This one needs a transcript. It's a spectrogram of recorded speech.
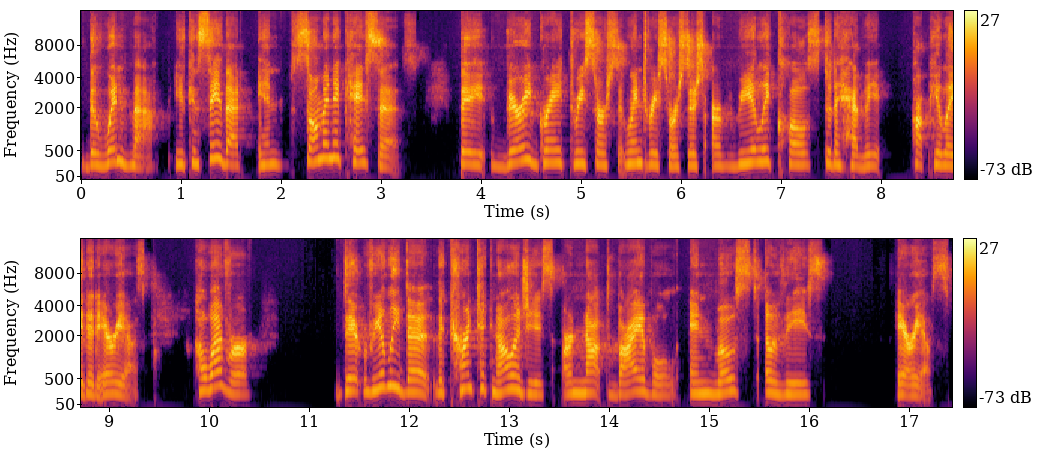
the wind map, you can see that in so many cases, the very great resource wind resources are really close to the heavy populated areas. However, really the, the current technologies are not viable in most of these areas.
